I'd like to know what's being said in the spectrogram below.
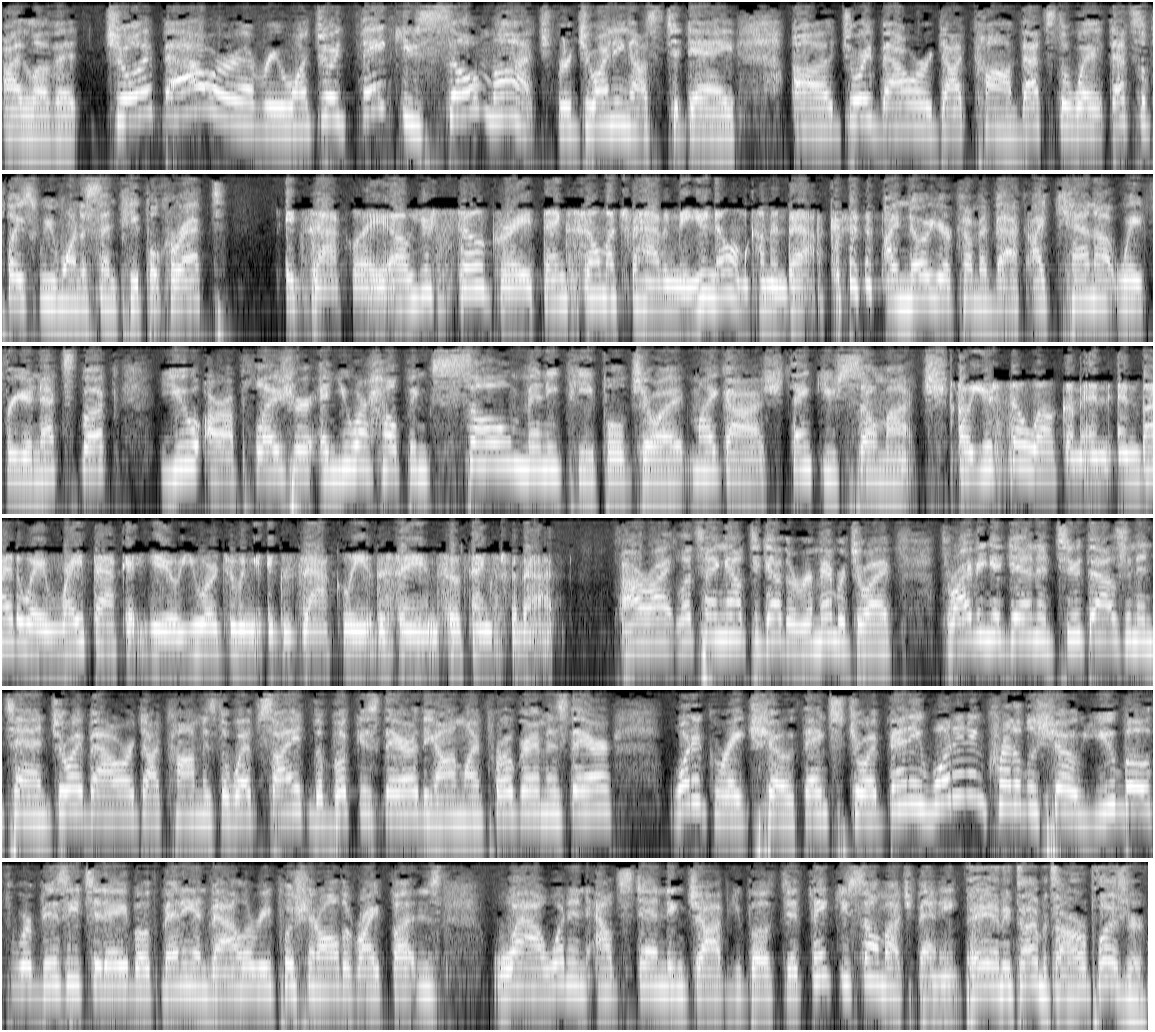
I love it. Joy Bauer, everyone. Joy, thank you so much for joining us today. Uh, joybauer.com. That's the way, that's the place we want to send people, correct? Exactly. Oh, you're so great. Thanks so much for having me. You know I'm coming back. I know you're coming back. I cannot wait for your next book. You are a pleasure and you are helping so many people, Joy. My gosh, thank you so much. Oh, you're so welcome. And and by the way, right back at you. You are doing exactly the same. So thanks for that. All right, let's hang out together. Remember, Joy, thriving again in 2010. JoyBauer.com is the website. The book is there. The online program is there. What a great show. Thanks, Joy. Benny, what an incredible show. You both were busy today, both Benny and Valerie, pushing all the right buttons. Wow, what an outstanding job you both did. Thank you so much, Benny. Hey, anytime. It's our pleasure.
